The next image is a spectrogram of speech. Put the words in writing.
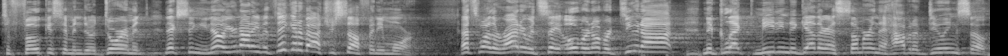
to focus Him and to adore Him. And next thing you know, you're not even thinking about yourself anymore. That's why the writer would say over and over do not neglect meeting together as some are in the habit of doing so,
